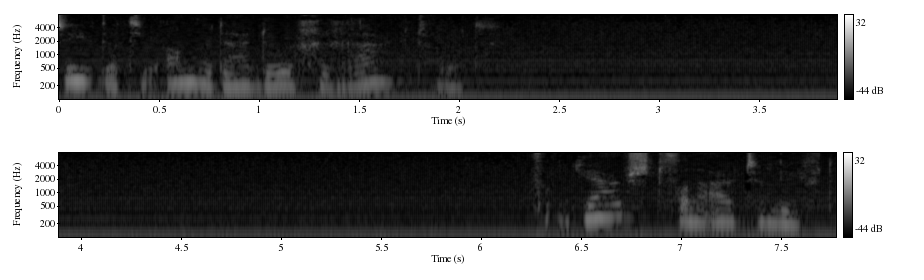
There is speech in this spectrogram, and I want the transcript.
zie dat die ander daardoor geraakt wordt. Juist vanuit de liefde.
